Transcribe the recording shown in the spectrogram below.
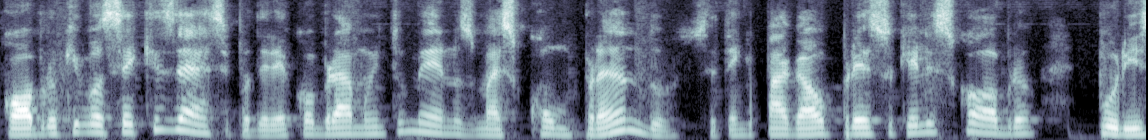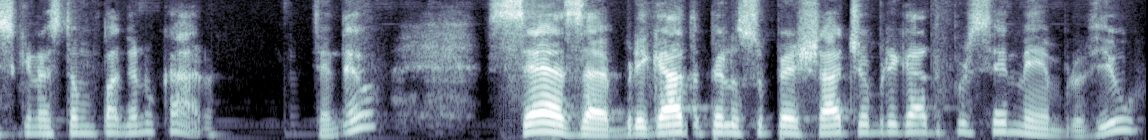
cobra o que você quiser. Você poderia cobrar muito menos, mas comprando, você tem que pagar o preço que eles cobram. Por isso que nós estamos pagando caro. Entendeu? César, obrigado pelo superchat e obrigado por ser membro, viu?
